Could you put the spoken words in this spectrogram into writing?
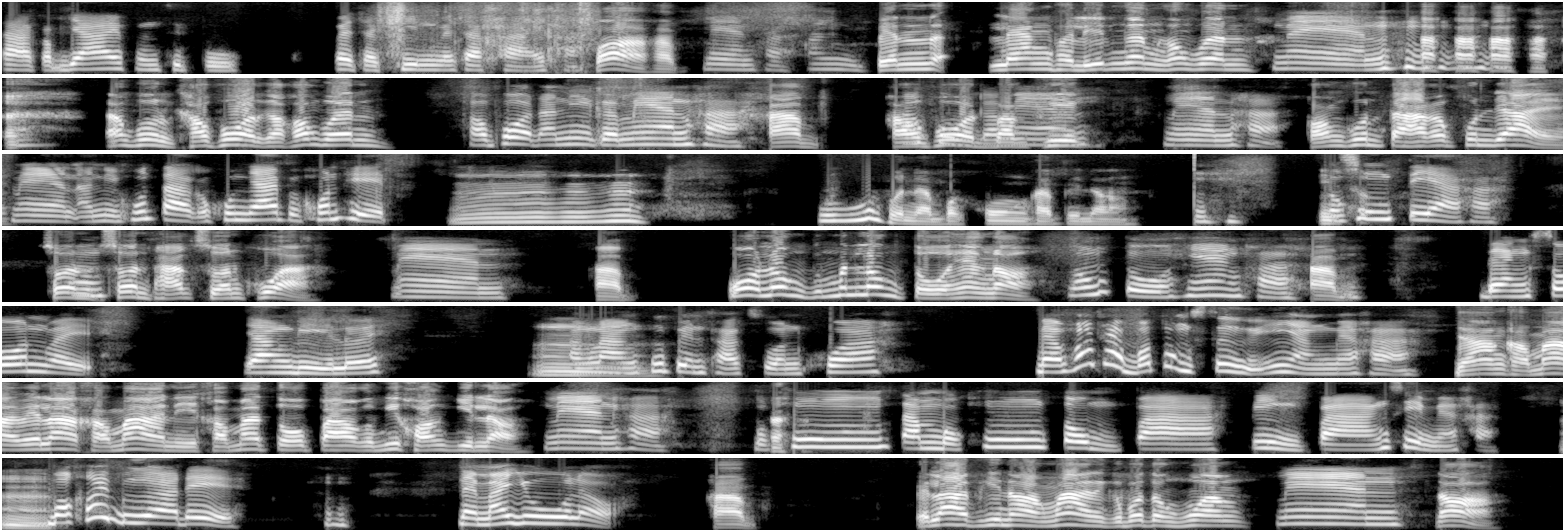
ตากับยายเพิ่นสิปลูกไปจะกินไปจะขายค่ะ ว่าครับ แมนค่ะทั้งนี้เป็นแหล่งผลิตเงินของเพิ่น แมน ทั้งพูดข้าวโพดกับของเพิ่นข้าวโพดอันนี้ก็แมนค่ะ ครับข้าวโพดทั้งบักพริก แมนค่ะ ของคุณตากับคุณยายแมนอันนี้คุณตากับคุณยายเป็นคนเห็ดอืมอู้พุ่นน่ะบักคงครับพี่น้องนี่กับคุณเตี้ยค่ะส้นต้นส้นผักสวนครัว แมนครับ โอ้ลงมันลงโตแห้งเนาะลงตัวแห้งค่ะครับแบ่งโซนไว้อย่างดีเลยอืมข้างล่างคือเป็นผักสวนครัวแบบเขาแทบบ่ต้องซื้ออีหยังแม่ค่ะย่างเขามาเวลาเขามานี่เขามาโตเปล่าก็มีของกินแล้วแม่นค่ะ บกฮุ้งตำบกฮุ้งต้มปลาปิ้งปลาจังซี่แม่ค่ะอืมบ่เคยเบื่อเด้ได้มาอยู่แล้ว ครับ เวลาพี่น้องมานี่ก็บ่ต้องห่วง แม่นเนาะ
